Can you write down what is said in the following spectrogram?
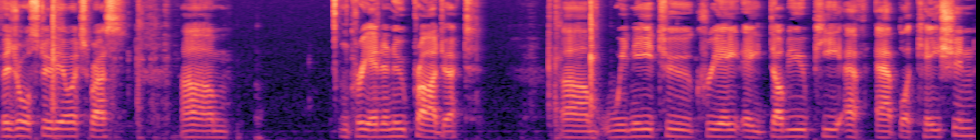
Visual Studio Express. Um, and create a new project. Um, we need to create a WPF application.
